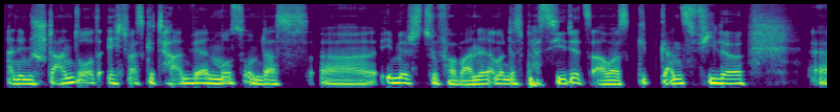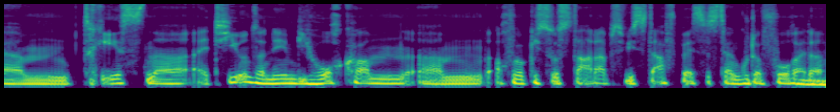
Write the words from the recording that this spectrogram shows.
an dem Standort echt was getan werden muss, um das äh, Image zu verwandeln. Aber das passiert jetzt aber. Es gibt ganz viele ähm, Dresdner IT-Unternehmen, die hochkommen. Ähm, auch wirklich so Startups wie Stuffbase ist da ein guter Vorreiter.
